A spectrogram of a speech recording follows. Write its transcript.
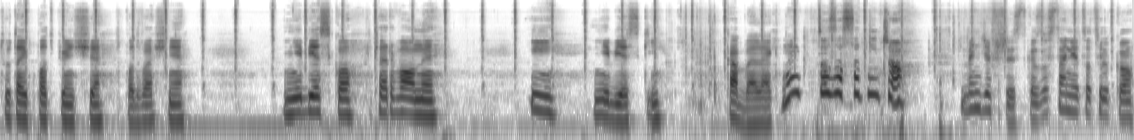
tutaj podpiąć się pod właśnie niebiesko-czerwony i niebieski kabelek. No i to zasadniczo będzie wszystko. Zostanie to tylko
